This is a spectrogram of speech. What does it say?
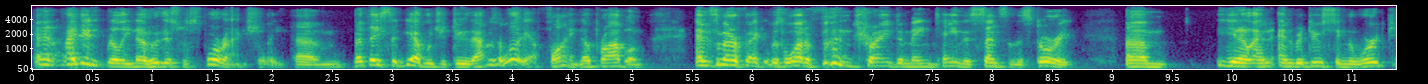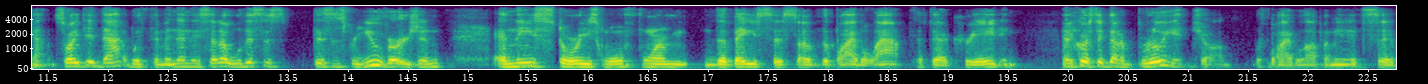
And I didn't really know who this was for, actually. Um, but they said, yeah, would you do that? I was like, well, yeah, fine, no problem. And as a matter of fact, it was a lot of fun trying to maintain the sense of the story, um, you know, and, and reducing the word count. So I did that with them. And then they said, oh, well, this is this is for YouVersion. And these stories will form the basis of the Bible app that they're creating. And of course, they've done a brilliant job with Bible app. I mean, it's a,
